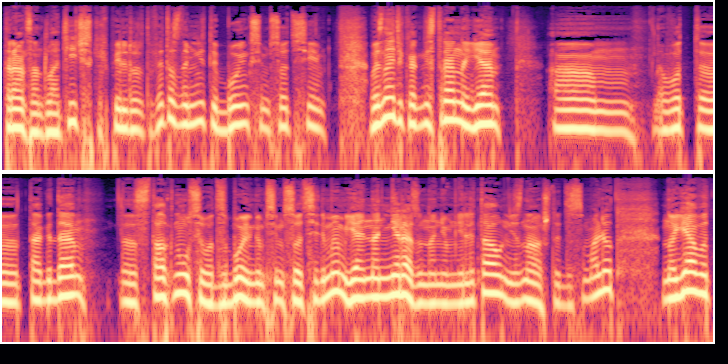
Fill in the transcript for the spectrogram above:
трансатлантических перелетов. Это знаменитый Боинг 707. Вы знаете, как ни странно, я вот э, тогда э, столкнулся вот с Боингом 707, я на, ни разу на нем не летал, не знал, что это самолет, но я вот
